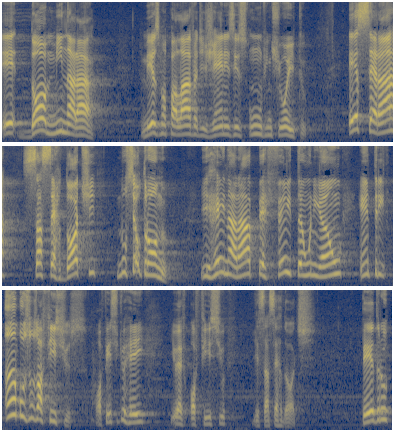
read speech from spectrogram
e dominará. Mesma palavra de Gênesis 1, 28. E será sacerdote no seu trono, e reinará perfeita união entre ambos os ofícios, o ofício de rei e o ofício de sacerdote. Pedro,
